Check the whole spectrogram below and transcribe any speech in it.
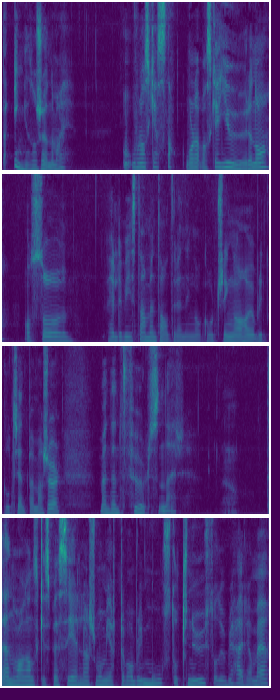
Det er ingen som skjønner meg. Hvordan skal jeg snakke hvordan, Hva skal jeg gjøre nå? Og så heldigvis da mentaltrening og coaching og har jo blitt godt kjent med meg sjøl. Men den følelsen der, Ja. den var ganske spesiell. Det er som om hjertet bare blir most og knust, og du blir herja med.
